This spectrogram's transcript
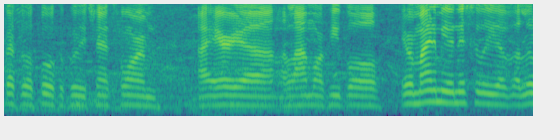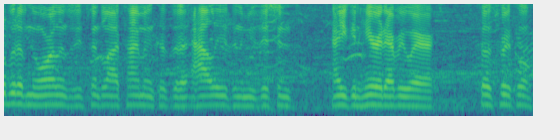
Festival of Fool completely transformed our area, a lot more people. It reminded me initially of a little bit of New Orleans, which we spent a lot of time in because of the alleys and the musicians, how you can hear it everywhere. So it's pretty cool.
